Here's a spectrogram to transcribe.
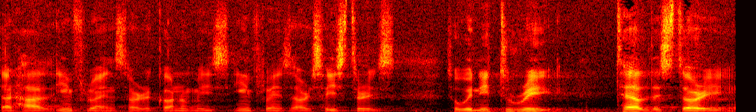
that have influenced our economies, influenced our histories. So we need to retell the story,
